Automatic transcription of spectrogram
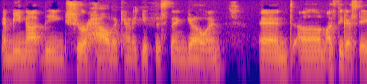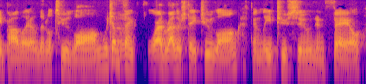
and me not being sure how to kind of get this thing going. And um, I think I stayed probably a little too long, which I'm mm-hmm. thankful for. I'd rather stay too long than leave too soon and fail,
